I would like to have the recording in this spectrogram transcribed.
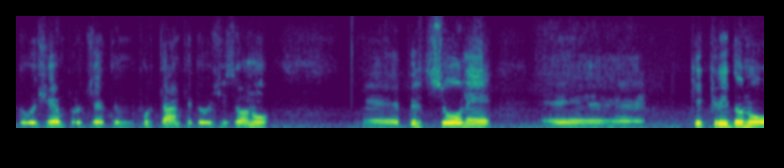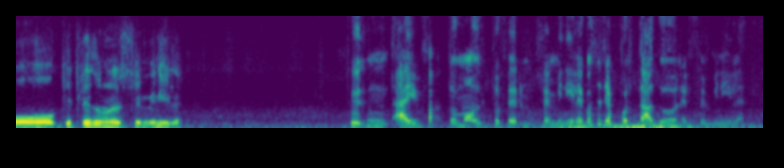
dove c'è un progetto importante, dove ci sono eh, persone eh, che credono, che credono nel femminile. Tu mm, hai fatto molto femminile, cosa ti ha portato nel femminile?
